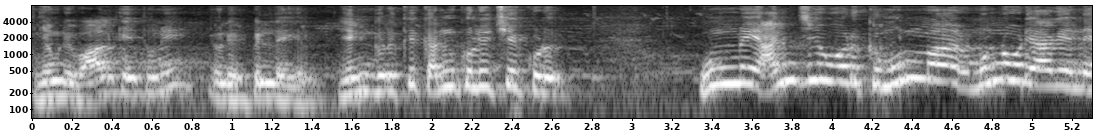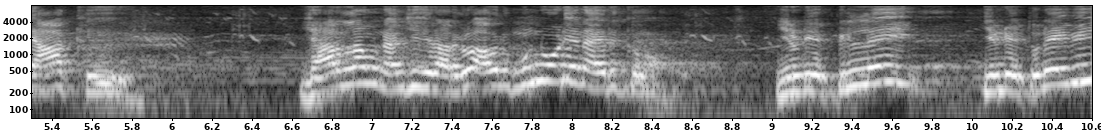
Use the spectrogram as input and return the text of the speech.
என்னுடைய வாழ்க்கை துணை என்னுடைய பிள்ளைகள். எங்களுக்கு கண் குளிர்ச்சியை கொடு. உன்னை அஞ்சுவோருக்கு முன்மா முன்னோடியாக என்னை ஆக்கு. யாரெல்லாம் உன்னை அஞ்சுகிறார்களோ அவர் முன்னோடியாக நான் இருக்கணும். என்னுடைய பிள்ளை என்னுடைய துணைவி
